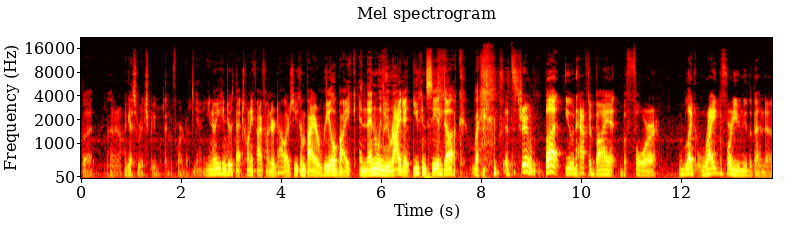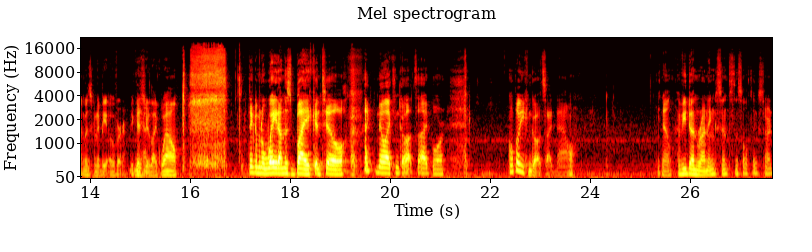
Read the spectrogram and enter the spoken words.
but I don't know. I guess rich people can afford it. Yeah, you know you can do with that twenty five hundred dollars. You can buy a real bike, and then when you ride it, you can see a duck. Like, that's true. But you would have to buy it before, like right before you knew the pandemic was going to be over, because Yeah. you're like, well, I think I'm going to wait on this bike until I know I can go outside more. Although you can go outside now. You know, have you done running since this whole thing started?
